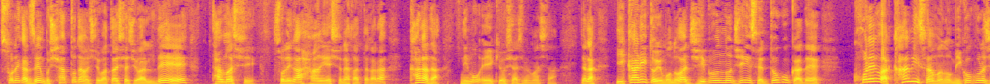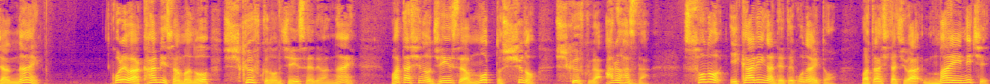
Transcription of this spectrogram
それが全部シャットダウンして、私たちは霊、魂、それが反映してなかったから、体にも影響し始めました。だから、怒りというものは自分の人生どこかで、これは神様の御心じゃない。これは神様の祝福の人生ではない。私の人生はもっと主の祝福があるはずだ。その怒りが出てこないと、私たちは毎日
